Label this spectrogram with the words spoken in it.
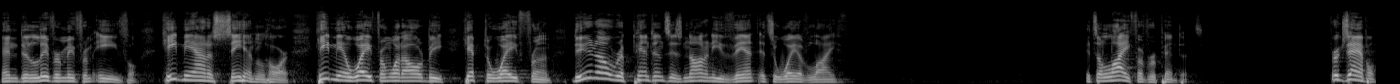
and deliver me from evil. Keep me out of sin, Lord. Keep me away from what I ought to be kept away from. Do you know repentance is not an event, it's a way of life? It's a life of repentance. For example,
